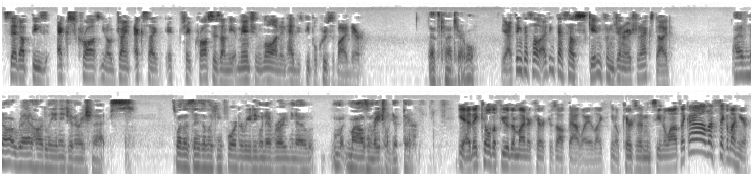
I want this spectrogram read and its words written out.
set up these X cross, you know, giant X shaped crosses on the mansion lawn and had these people crucified there. That's kind of terrible. Yeah, I think that's how I think that's how Skin from Generation X died. I have not read hardly any Generation X. It's one of those things I'm looking forward to reading whenever, you know, Miles and Rachel get there. Yeah, they killed a few of their minor characters off that way. Like, you know, characters that haven't been seen in a while. It's like, oh, let's stick them on here.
